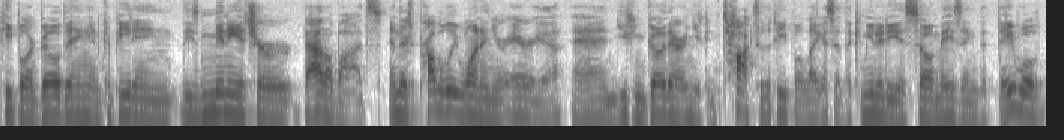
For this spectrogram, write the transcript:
people are building and competing these miniature battle bots and there's probably one in your area and you can go there and you can talk to the people. Like i said the community is so amazing that they will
